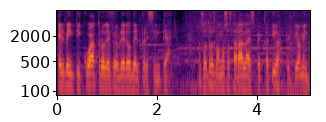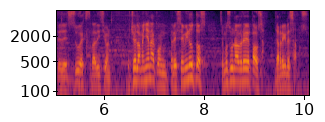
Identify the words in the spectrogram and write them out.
el 24 de febrero del presente año. Nosotros vamos a estar a la expectativa, efectivamente, de su extradición. 8 de la mañana con 13 minutos. Hacemos una breve pausa. Ya regresamos.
